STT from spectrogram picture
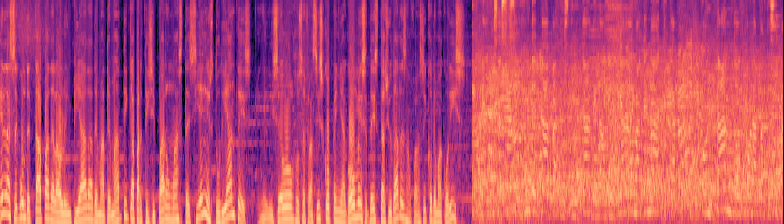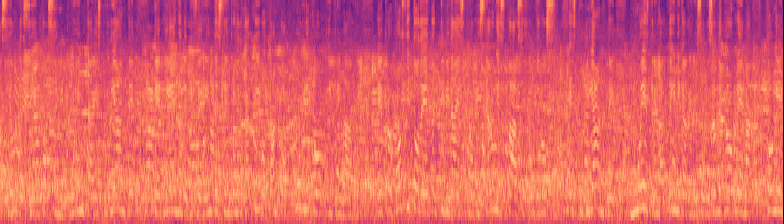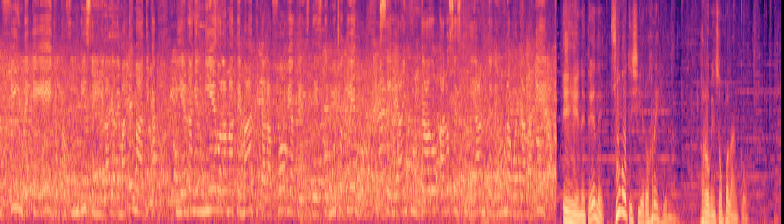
En la segunda etapa de la Olimpiada de Matemática participaron más de 100 estudiantes en el Liceo José Francisco Peña Gómez de esta ciudad de San Francisco de Macorís. Realiza su segunda etapa distinta de la Olimpiada de Matemática, contando con la participación de 150 estudiantes que vienen de diferentes centros educativos, tanto públicos y privados. El propósito de esta actividad es propiciar un espacio donde los estudiantes muestren la técnica de resolución de problemas con el fin de que ellos profundicen en el área de matemática, pierdan el miedo a la matemática, la fobia que desde mucho tiempo se le ha inculcado a los estudiantes de una u otra manera. NTN, su noticiero regional. Robinson Polanco.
